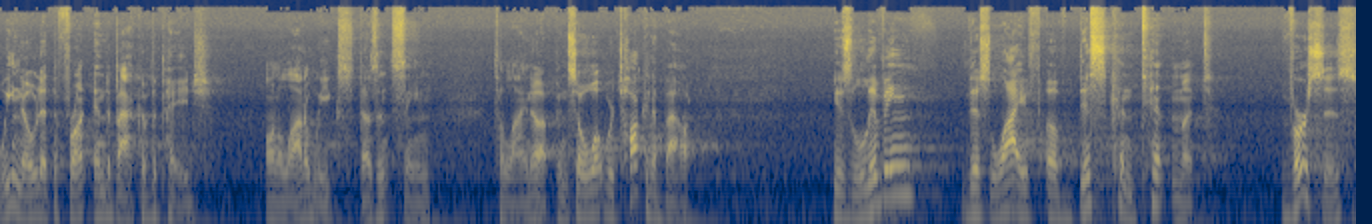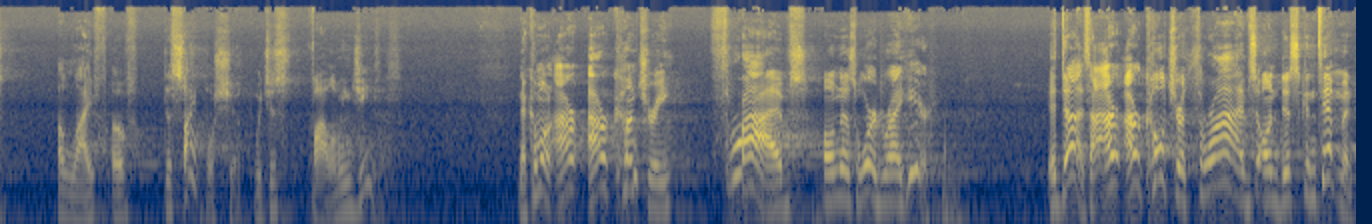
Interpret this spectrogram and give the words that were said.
We know that the front and the back of the page on a lot of weeks doesn't seem to line up. And so what we're talking about is living this life of discontentment versus a life of discipleship, which is following Jesus. Now, come on, our, our country thrives on this word right here. It does. Our, our culture thrives on discontentment.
